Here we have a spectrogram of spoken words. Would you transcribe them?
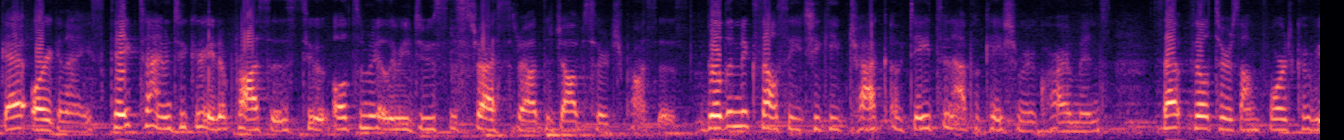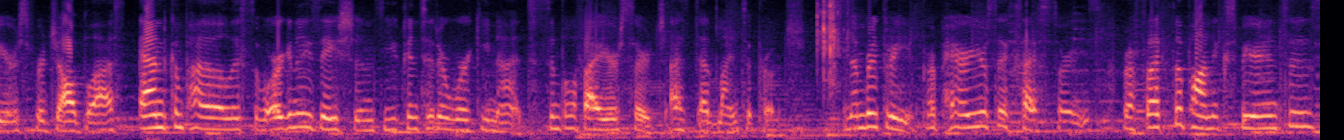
get organized. Take time to create a process to ultimately reduce the stress throughout the job search process. Build an Excel sheet to keep track of dates and application requirements, set filters on Ford Careers for job blasts, and compile a list of organizations you consider working at to simplify your search as deadlines approach. Number three, prepare your success stories. Reflect upon experiences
